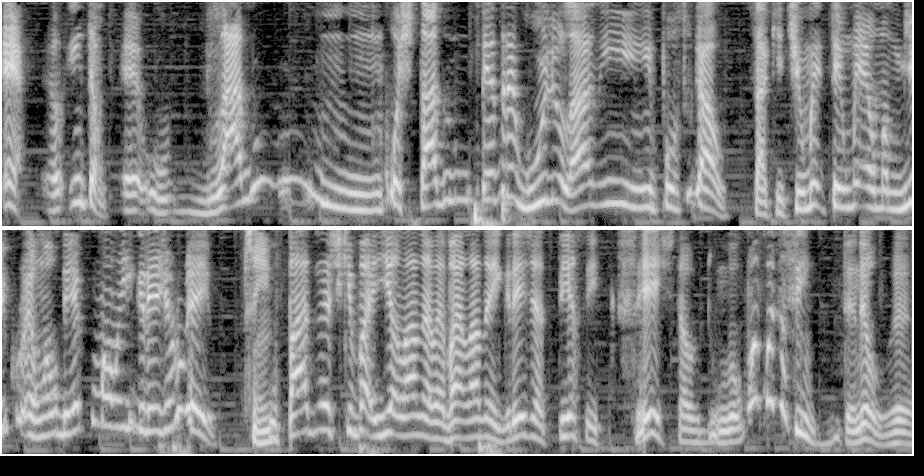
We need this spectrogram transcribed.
É, então, é, o, lá no, encostado num pedregulho lá em, em Portugal. Sabe? Que tinha uma, tem uma, é uma micro, é uma aldeia com uma igreja no meio. Sim. O padre acho que vai, ia lá na- vai lá na igreja terça e sexta, alguma coisa assim, entendeu? É,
